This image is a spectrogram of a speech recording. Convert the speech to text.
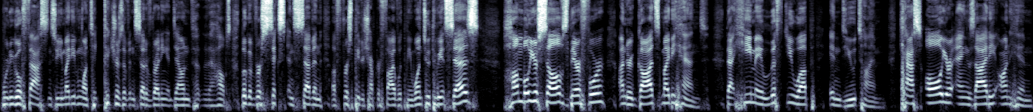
We're going to go fast, and so you might even want to take pictures of it instead of writing it down. That helps. Look at verse 6 and 7 of 1 Peter chapter 5 with me. 1, 2, 3, it says, Humble yourselves, therefore, under God's mighty hand, that he may lift you up in due time. Cast all your anxiety on him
